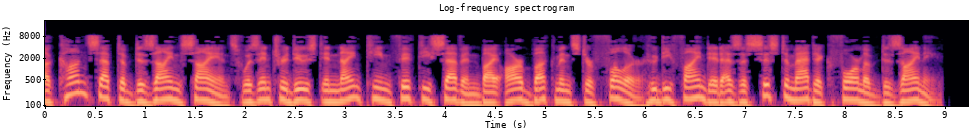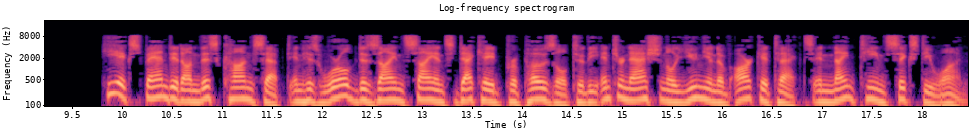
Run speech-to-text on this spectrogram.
A concept of design science was introduced in 1957 by R. Buckminster Fuller who defined it as a systematic form of designing. He expanded on this concept in his World Design Science Decade proposal to the International Union of Architects in 1961.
